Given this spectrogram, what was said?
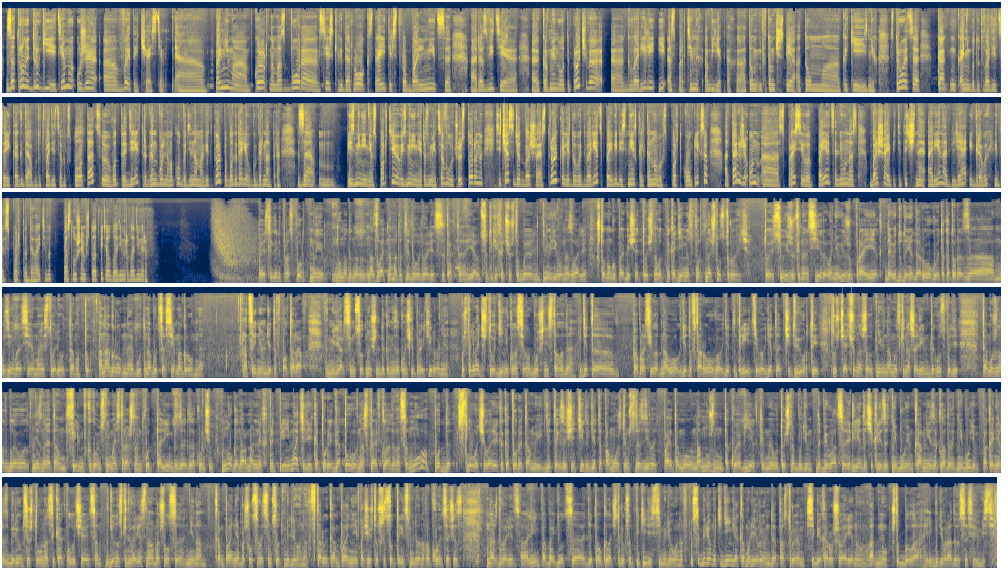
затронуть другие темы уже э, в этой части. Э, Помимо курортного сбора, сельских дорог, строительства больниц, э, развития э, Ковминвод и прочего, говорили и о спортивных объектах, о том, в том числе о том, э, какие из них строятся, как они будут вводиться и когда будут вводиться в эксплуатацию. Вот э, директор гандбольного клуба «Динамо Виктор» поблагодарил губернатора за изменения в спорте, изменения, разумеется, в лучшую сторону. Сейчас идет большая стройка, Ледовый дворец, появились несколько новых спорткомплексов, а также он э, спросил, появится ли у нас большая пятитысячная арена для игровых видов спорта. Давайте вот послушаем, что ответил Владимир Владимиров. А если говорить про спорт, мы, ну, надо на- назвать нам этот Ледовый дворец как-то. Я вот все-таки хочу, чтобы люди его назвали. Что могу пообещать точно? Вот Академию спорта начну строить. То есть увижу финансирование, увижу проект, доведу до нее дорогу, это которая за музеем Россия моя история, вот там вот тут. Она огромная будет, она будет совсем огромная. Оцениваем где-то в полтора, в миллиард семьсот, но еще не, не закончили проектирование. Вы же понимаете, что денег у нас все равно больше не стало, да? Где-то попросил одного, где-то второго, где-то третьего, где-то четвертый. Слушайте, а что наш вот невиномысский наш Олимп? Да господи, там уже надо было его, не знаю, там фильм в каком-нибудь снимать страшном. Вот Олимп за- закончим. Много нормальных предпринимателей, которые готовы в наш край вкладываться, но под слово человека, который там и где-то их защитит, где-то поможет им что-то сделать. Поэтому нам нужен такой объект, и мы его точно будем добиваться. Ленточек резать не будем, камней закладывать не будем, пока не разберемся, что у нас и как получается. Буденовский дворец нам обошелся не нам. Компания обошелся 800 миллионов. Второй компании почти что в 630 миллионов обходится сейчас наш дворец. Олимп обойдется где-то около 450 миллионов. Ну, соберем эти деньги, аккумулируем, да, построим себе хорошую арену, одну, чтобы была, и будем радоваться все вместе.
